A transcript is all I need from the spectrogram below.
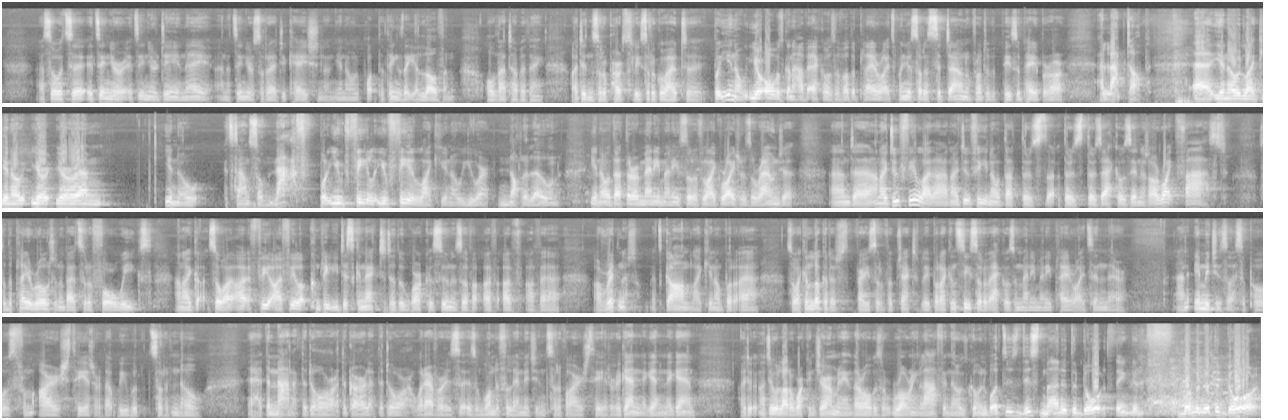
Uh, so it's a, it's in your it's in your DNA and it's in your sort of education and you know what the things that you love and all that type of thing. I didn't sort of personally sort of go out to, but you know you're always going to have echoes of other playwrights when you sort of sit down in front of a piece of paper or a laptop. Uh, you know, like you know you're you're um, you know it sounds so naff, but you feel you feel like you know you are not alone. You know that there are many many sort of like writers around you. And, uh, and I do feel like that, and I do feel, you know, that there's, there's, there's echoes in it. I write fast. So the play wrote in about sort of four weeks, and I got, so I, I feel, I feel completely disconnected to the work as soon as I've, I've, I've, I've, uh, I've written it. It's gone, like, you know, but, uh, so I can look at it very sort of objectively, but I can see sort of echoes of many, many playwrights in there, and images, I suppose, from Irish theatre that we would sort of know uh, the man at the door or the girl at the door or whatever is, is a wonderful image in sort of Irish theatre again and again and again. I do, I do a lot of work in Germany and they're always roaring laughing. They're always going, What is this man at the door thing and woman at the door?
